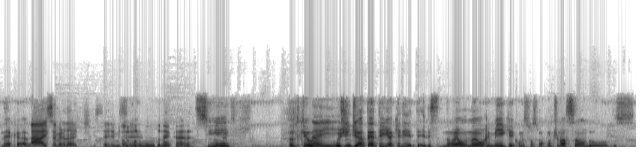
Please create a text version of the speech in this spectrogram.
né, cara? Ah, isso é verdade. Isso É, é- demitiu então, todo mundo, né, cara? Sim. Tanto que o- Né, e- hoje em dia até tem aquele. Eles, não, é um, não é um remake, é como se fosse uma continuação do, dos,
